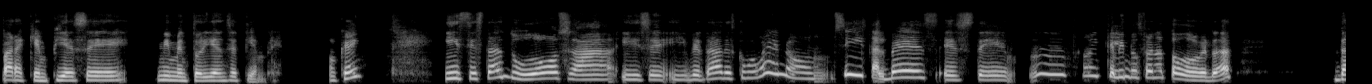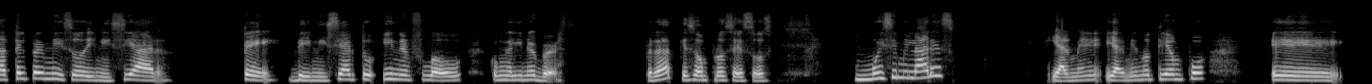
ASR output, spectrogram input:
para que empiece mi mentoría en septiembre. ¿Ok? Y si estás dudosa y, se, y verdad, es como, bueno, sí, tal vez, este, mm, ay, qué lindo suena todo, ¿verdad? Date el permiso de iniciar, de iniciar tu inner flow con el inner birth, ¿verdad? Que son procesos muy similares y al, y al mismo tiempo eh,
